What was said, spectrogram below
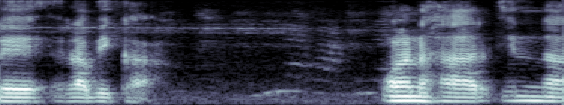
লে রাবিকা। ওয়ানহার ইন্না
